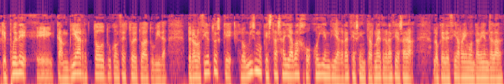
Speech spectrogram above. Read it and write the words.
que puede eh, cambiar todo tu concepto de toda tu vida. Pero lo cierto es que lo mismo que estás ahí abajo hoy en día, gracias a Internet, gracias a lo que decía Raymond también de la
